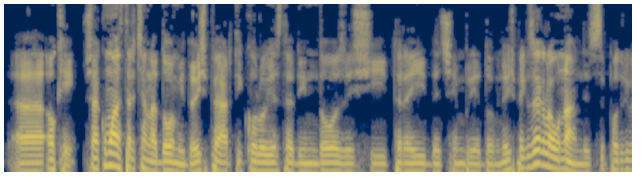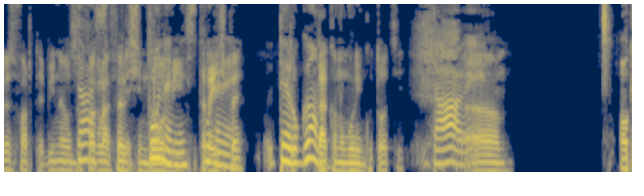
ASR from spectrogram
Uh, ok. Și acum să trecem la 2012. Articolul este din 23 decembrie 2012, exact la un an, deci se potrivesc foarte bine. O să Da, fac la fel și în spune-ne, 2013, spune-ne. Te rugăm. dacă nu murim cu toții. Da, Uh, ok.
